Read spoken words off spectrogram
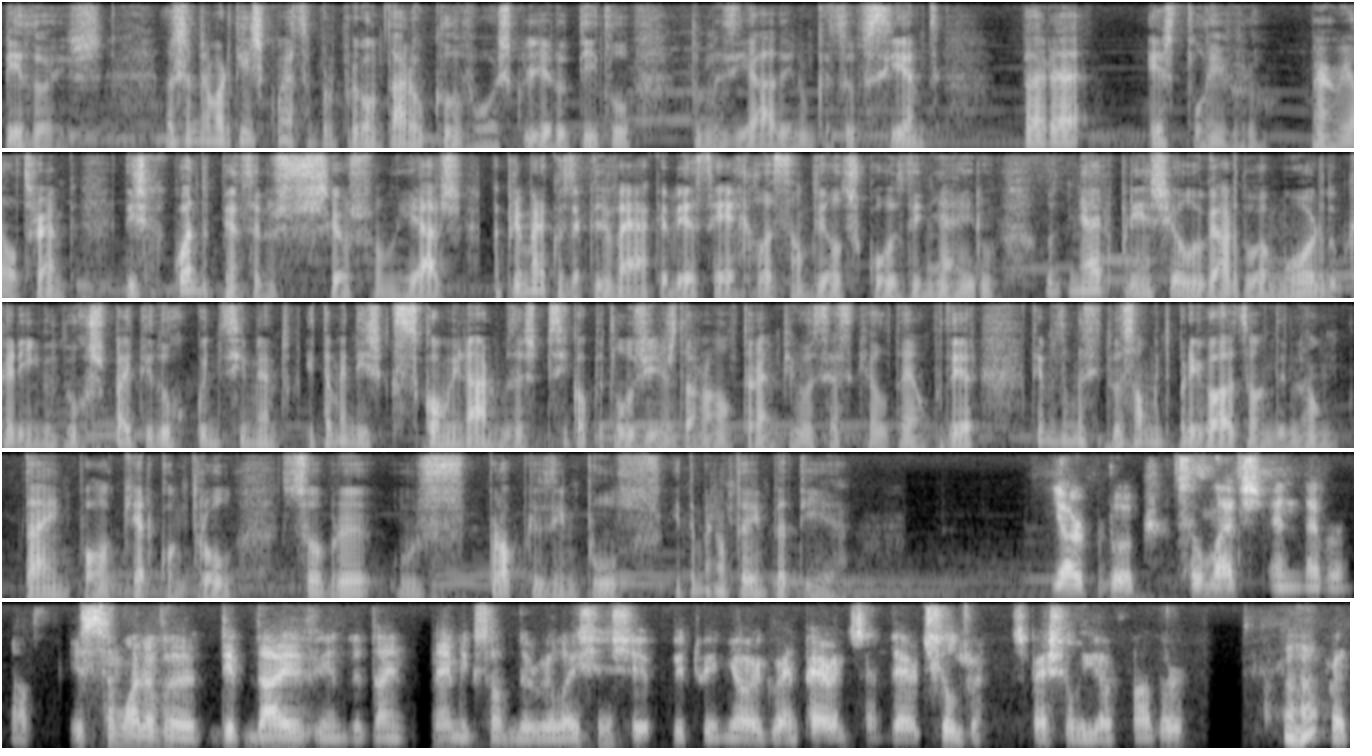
P2. Alexandra Martins começa por perguntar o que levou a escolher o título Demasiado e Nunca Suficiente para este livro. Marielle Trump, diz que quando pensa nos seus familiares, a primeira coisa que lhe vem à cabeça é a relação deles com o dinheiro. O dinheiro preencheu o lugar do amor, do carinho, do respeito e do reconhecimento. E também diz que se combinarmos as psicopatologias de Donald Trump e o acesso que ele tem ao poder, temos uma situação muito perigosa onde não tem qualquer controle sobre os próprios impulsos e também não tem empatia. Your book, Too Much and Never Enough, is somewhat of a deep dive in the dynamics of the relationship between your grandparents and their children, especially your father, mm-hmm.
